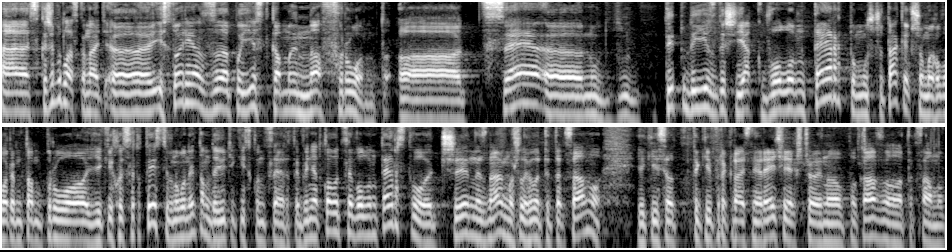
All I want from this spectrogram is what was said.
Е, скажи, будь ласка, Надь, е, історія з поїздками на фронт. Е, це е, ну. Ти туди їздиш як волонтер, тому що так, якщо ми говоримо там про якихось артистів, ну вони там дають якісь концерти. Винятково це волонтерство, чи не знаю, можливо, ти так само якісь от такі прекрасні речі, як щойно показувала, так само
